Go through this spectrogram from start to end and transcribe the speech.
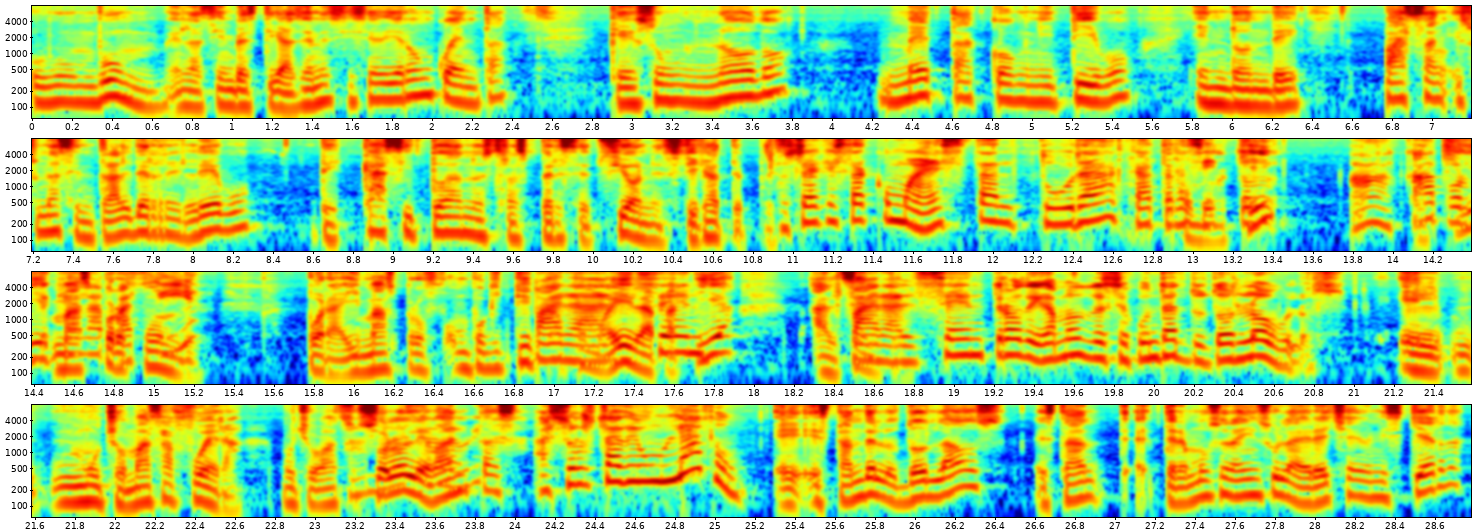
hubo un boom en las investigaciones y se dieron cuenta que es un nodo metacognitivo en donde pasan, es una central de relevo de casi todas nuestras percepciones, fíjate pues. O sea que está como a esta altura, acá atrás. Aquí, ah, acá, porque más la profundo. Por ahí más profundo, un poquitito, para como ahí, la apatía al centro. Para el centro, digamos, donde se juntan tus dos lóbulos mucho más afuera, mucho más. Ah, solo levantas. Ah, solo está de un lado. Eh, están de los dos lados. Están, tenemos una ínsula derecha y una izquierda.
